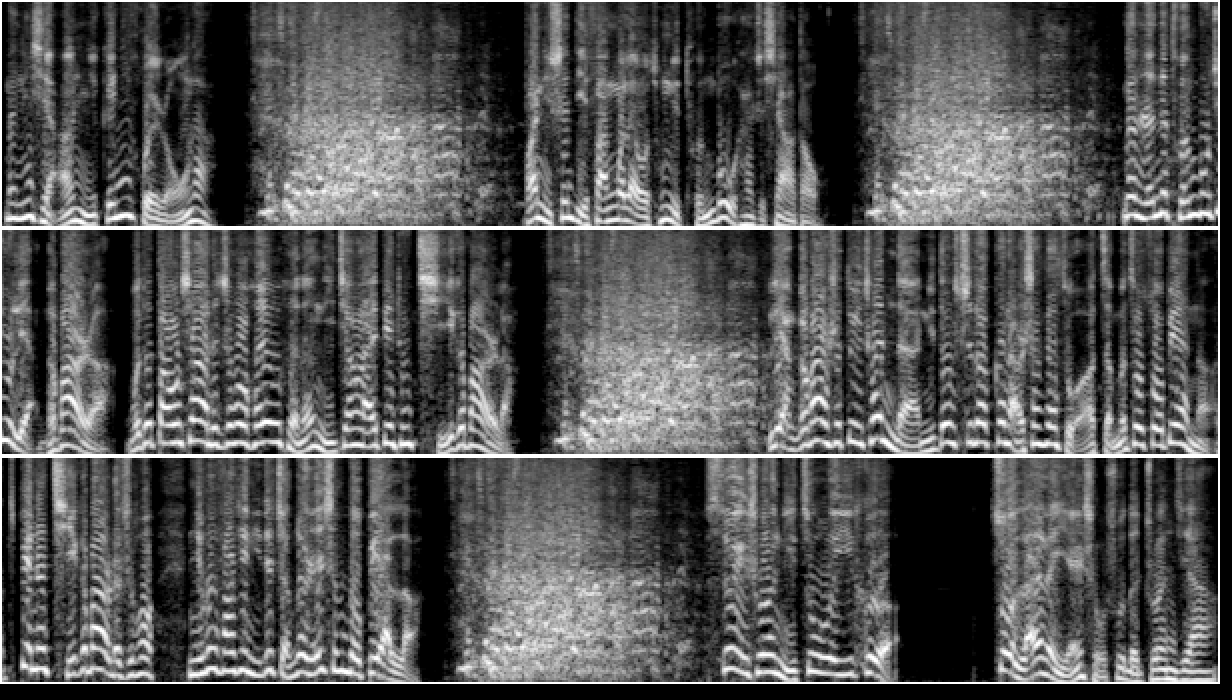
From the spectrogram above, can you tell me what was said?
那你想，你给你毁容了，把你身体翻过来，我从你臀部开始下刀。那人的臀部就两个瓣儿啊！我的刀下去之后，很有可能你将来变成七个瓣儿了。两个瓣是对称的，你都知道搁哪儿上厕所，怎么做坐便呢？变成七个瓣的时候，你会发现你的整个人生都变了。所以说，你作为一个做阑尾炎手术的专家，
